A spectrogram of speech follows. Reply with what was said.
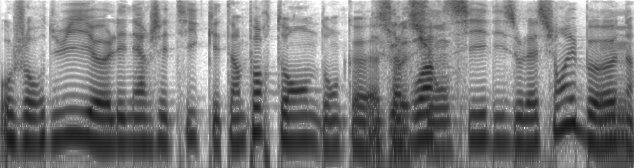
aujourd'hui euh, l'énergétique qui est importante, donc à savoir si l'isolation est bonne, Mm.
